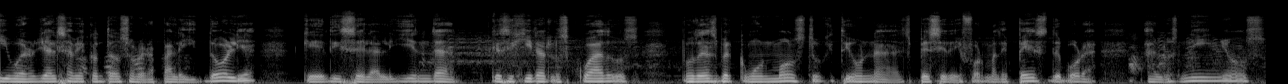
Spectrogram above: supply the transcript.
Y bueno, ya se había contado sobre la paleidolia, que dice la leyenda que si giras los cuadros podrás ver como un monstruo que tiene una especie de forma de pez, devora a los niños,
